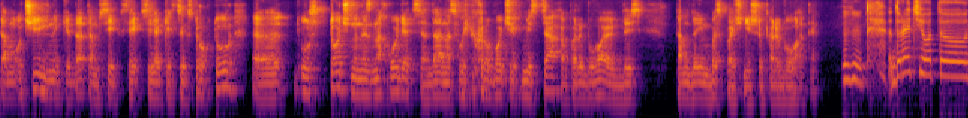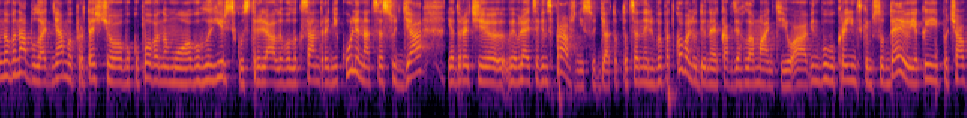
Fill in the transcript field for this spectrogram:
там очільники, да там всі, всі всіляких цих структур е, уж точно не знаходяться да на своїх робочих місцях, а перебувають десь там, де їм безпечніше перебувати. Угу. До речі, от е, новина була днями про те, що в окупованому Вуглегірську стріляли в Олександра Нікуліна. Це суддя. Я до речі, виявляється, він справжній суддя. Тобто, це не випадкова людина, яка вдягла мантію. А він був українським суддею, який почав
